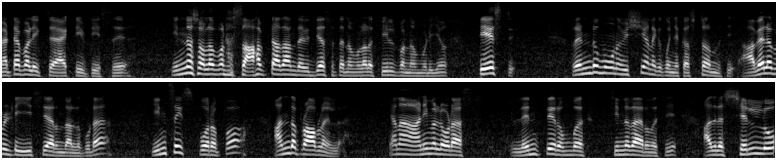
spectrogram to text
மெட்டபாலிக் ஆக்டிவிட்டீஸு இன்னும் சொல்லப்போனால் சாப்பிட்டா தான் அந்த வித்தியாசத்தை நம்மளால் ஃபீல் பண்ண முடியும். டேஸ்ட்டு ரெண்டு மூணு விஷயம் எனக்கு கொஞ்சம் கஷ்டம் இருந்துச்சு. அவைலபிலிட்டி ஈஸியாக இருந்தாலும் கூட இன்சைட்ஸ் போகிறப்போ அந்த ப்ராப்ளம் இல்லை. ஏன்னா அனிமலோட லென்த்தே ரொம்ப சின்னதாக இருந்துச்சு. அதில் ஷெல்லோ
